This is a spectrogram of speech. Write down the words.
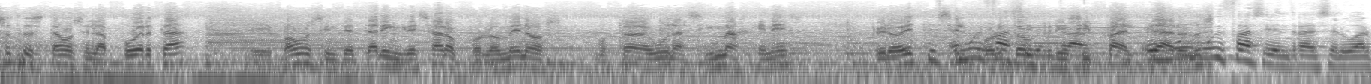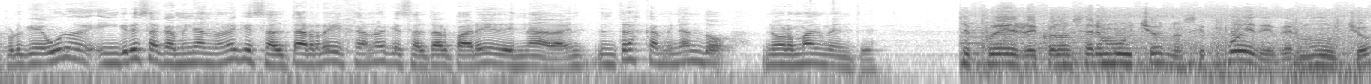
nosotros estamos en la puerta, eh, vamos a intentar ingresar o por lo menos mostrar algunas imágenes, pero este es, el portón principal, claro. Es muy, fácil entrar a ese lugar, porque uno ingresa caminando, no hay que saltar reja, no hay que saltar paredes, nada, entras caminando normalmente. No se puede reconocer mucho, no se puede ver mucho,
